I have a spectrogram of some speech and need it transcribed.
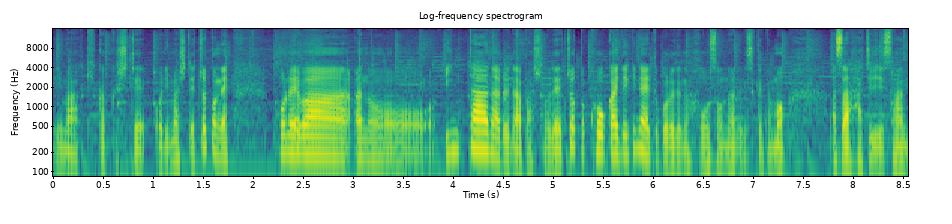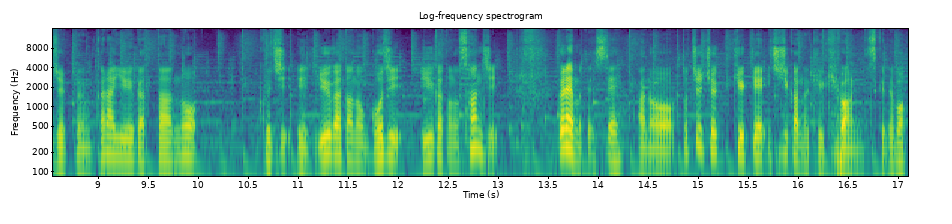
今企画しておりまして、ちょっとね、これは、あの、インターナルな場所で、ちょっと公開できないところでの放送になるんですけども、朝8時30分から夕方の9時、夕方の5時、夕方の3時ぐらいまでですね、あの、途中中休憩、1時間の休憩はあるんですけども、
